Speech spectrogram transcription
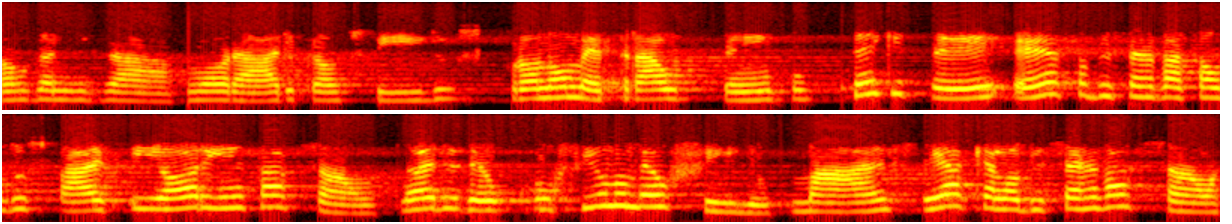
organizar um horário para os filhos, cronometrar o tempo. Tem que ter essa observação dos pais e orientação. Não é dizer eu confio no meu filho, mas ter aquela observação,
